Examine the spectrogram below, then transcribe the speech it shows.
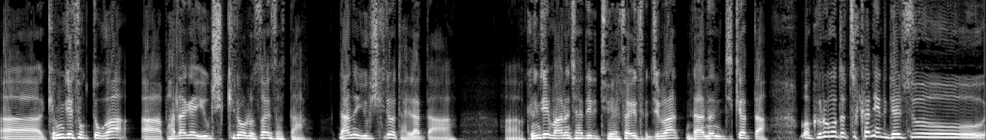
아, 경제 속도가 아, 바닥에 60km로 써 있었다. 나는 60km 달렸다. 아, 굉장히 많은 차들이 뒤에 서 있었지만 나는 지켰다. 뭐 그런 것도 착한 일이 될 수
